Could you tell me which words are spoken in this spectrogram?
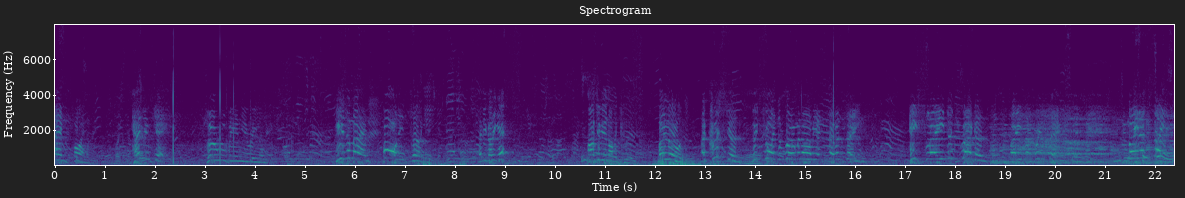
And finally, can you guess who will be in the arena next? He is a man born in Turkey. Have you got it yet? I'll give you another clue. My lord, a Christian who joined the Roman army at 17. He slayed the dragon and saved the princess. Made a saint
